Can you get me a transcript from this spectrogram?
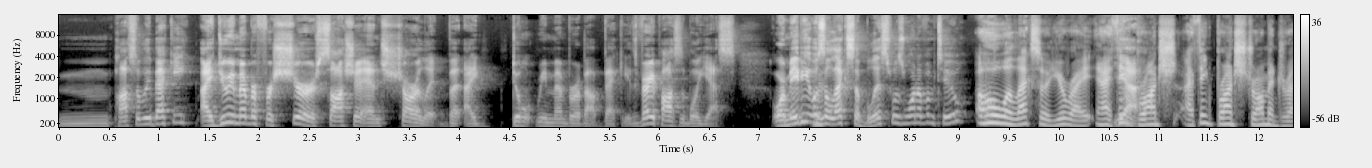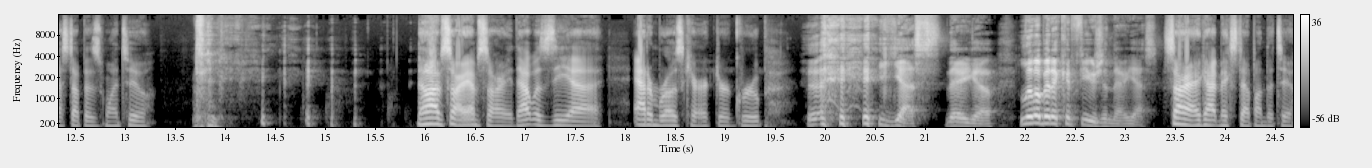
Mm, possibly Becky? I do remember for sure Sasha and Charlotte, but I don't remember about Becky. It's very possible, yes. Or maybe it was Alexa Bliss was one of them too? Oh, Alexa, you're right. And I think Yeah. Braun, I think Braun Strowman dressed up as one too. no, I'm sorry. I'm sorry. That was the uh, Adam Rose character group. yes, there you go. A little bit of confusion there, yes. Sorry, I got mixed up on the two.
